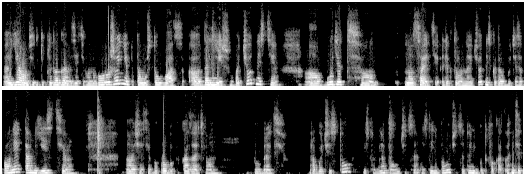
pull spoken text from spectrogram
э, я вам все-таки предлагаю взять его на вооружение, потому что у вас э, в дальнейшем в отчетности э, будет на сайте электронная отчетность, когда вы будете заполнять, там есть, сейчас я попробую показать вам, выбрать рабочий стол, если у меня получится. Если не получится, то не буду показывать.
